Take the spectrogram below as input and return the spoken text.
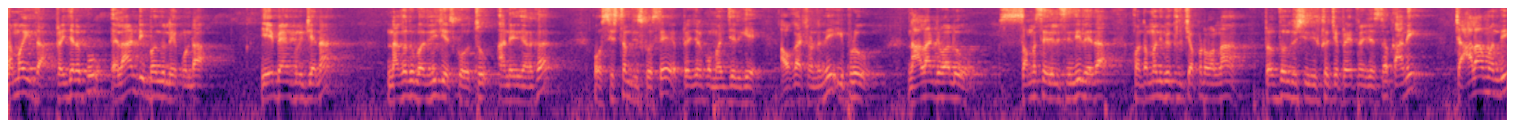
సంబంధిత ప్రజలకు ఎలాంటి ఇబ్బందులు లేకుండా ఏ బ్యాంకు నుంచైనా నగదు బదిలీ చేసుకోవచ్చు అనేది కనుక ఓ సిస్టమ్ తీసుకొస్తే ప్రజలకు మంచి జరిగే అవకాశం ఉంటుంది. ఇప్పుడు నాలాంటి వాళ్ళు సమస్య తెలిసింది లేదా కొంతమంది వ్యక్తులు చెప్పడం వలన ప్రభుత్వం దృష్టి తీసుకొచ్చే ప్రయత్నం చేస్తున్నాం. కానీ చాలామంది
